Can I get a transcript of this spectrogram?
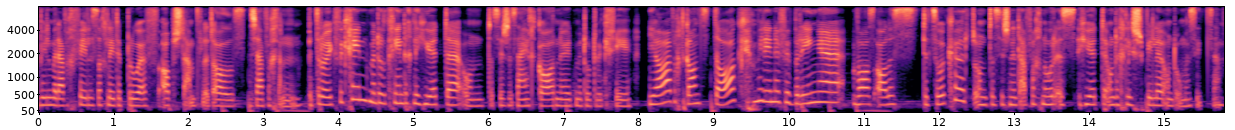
weil wir einfach viel so ein bisschen den Beruf abstempeln als es ist einfach eine Betreuung für Kinder, man tut Kinder ein bisschen hüten und das ist es eigentlich gar nicht. Man tut wirklich, ja, einfach den ganzen Tag mit ihnen verbringen, was alles dazugehört und das ist nicht einfach nur ein Hüten und ein bisschen Spielen und Umsitzen.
